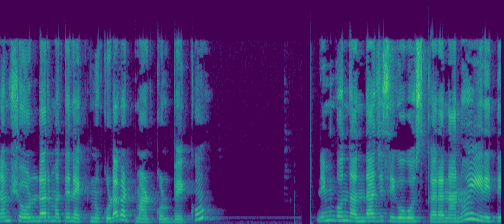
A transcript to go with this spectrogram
ನಮ್ಮ ಶೋಲ್ಡರ್ ಮತ್ತು ನೆಕ್ನು ಕೂಡ ಕಟ್ ಮಾಡಿಕೊಳ್ಬೇಕು. ನಿಮ್ಗೊಂದು ಅಂದಾಜು ಸಿಗೋಗೋಸ್ಕರ ನಾನು ಈ ರೀತಿ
